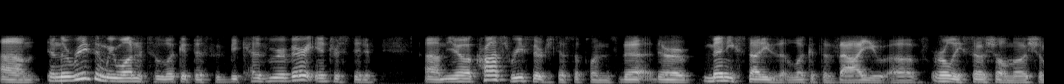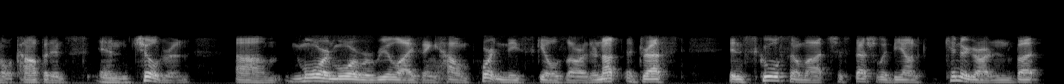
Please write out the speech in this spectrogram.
Um, and the reason we wanted to look at this was because we were very interested. Um, you know, across research disciplines, the, there are many studies that look at the value of early social emotional competence in children. Um, more and more, we're realizing how important these skills are. They're not addressed in school so much, especially beyond kindergarten, but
